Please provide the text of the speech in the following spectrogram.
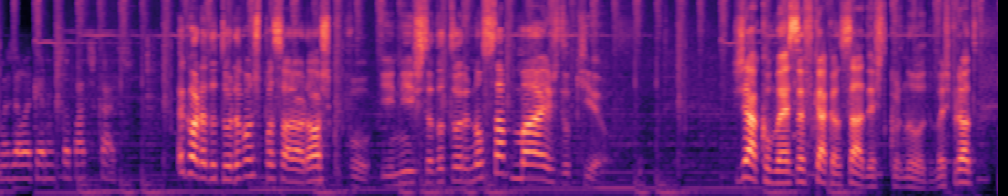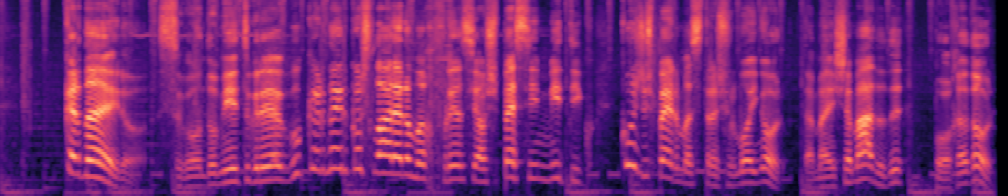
mas ela quer uns sapatos caros. Agora, doutora, vamos passar ao horóscopo. E nisto a doutora não sabe mais do que eu. Já começa a ficar cansado deste cornudo, mas pronto. Carneiro. Segundo o mito grego, o carneiro constelar era uma referência ao espécime mítico cujo esperma se transformou em ouro, também chamado de borrador,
